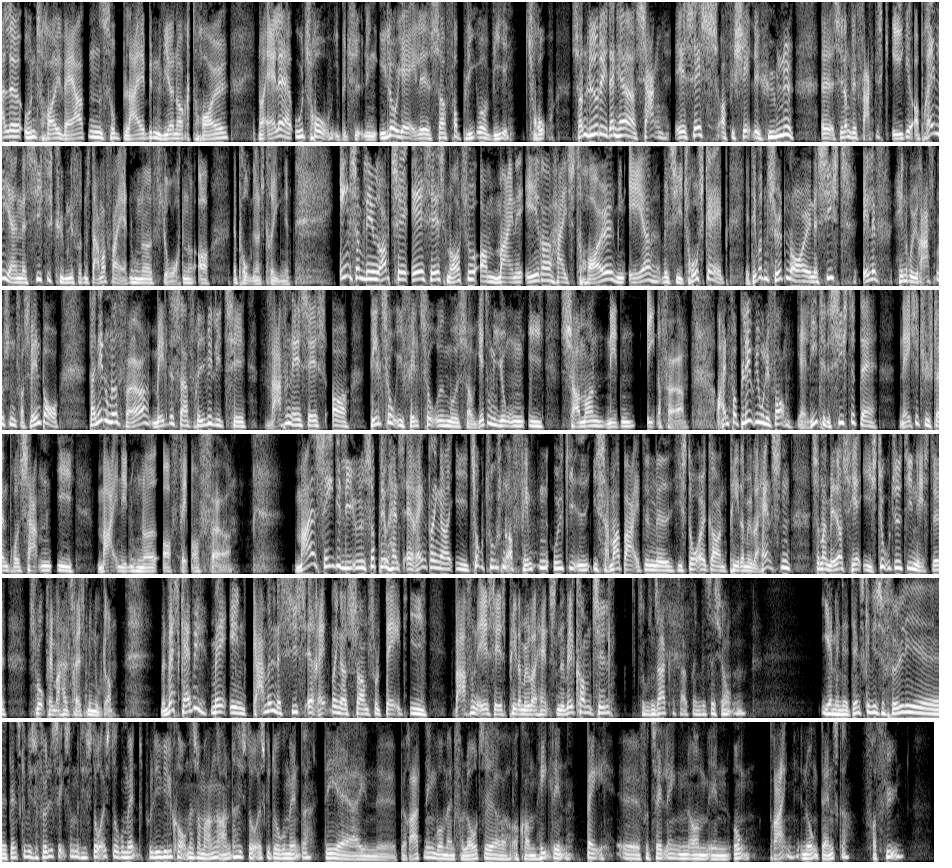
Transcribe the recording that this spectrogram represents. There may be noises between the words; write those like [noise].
alle untreu werden, så bleiben wir noch treu. Når alle er utro, i betydning illoyale, så forbliver vi tro. Sådan lyder det i den her sang, SS officielle hymne, øh, selvom det faktisk ikke oprindeligt er en nazistisk hymne, for den stammer fra 1814 og Napoleonskrigene. En, som levede op til SS motto om meine Ehre heißt trøje, min ære vil sige troskab, ja, det var den 17-årige nazist Elf Henry Rasmussen fra Svendborg, der i 1940 meldte sig frivilligt til Waffen-SS og deltog i feltoget mod Sovjetunionen i sommeren 1941. Og han forblev i uniform, ja lige til det sidste, da Nazi-Tyskland brød sammen i maj 1945. Meget sent i livet, så blev hans erindringer i 2015 udgivet i samarbejde med historikeren Peter Møller Hansen, som er med os her i studiet de næste små 55 minutter. Men hvad skal vi med en gammel nazist erindringer som soldat i Waffen SS, Peter Møller Hansen? Velkommen til. Tusind tak, og tak for invitationen. Jamen, øh, den skal, vi selvfølgelig, øh, den skal vi selvfølgelig se som et historisk dokument på lige vilkår med så mange andre historiske dokumenter. Det er en øh, beretning, hvor man får lov til at, at komme helt ind bag øh, fortællingen om en ung dreng, en ung dansker fra Fyn,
